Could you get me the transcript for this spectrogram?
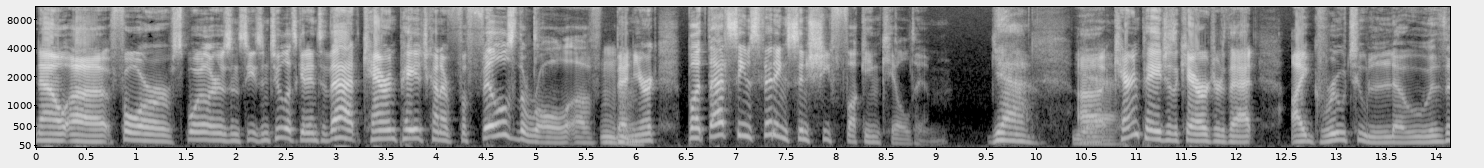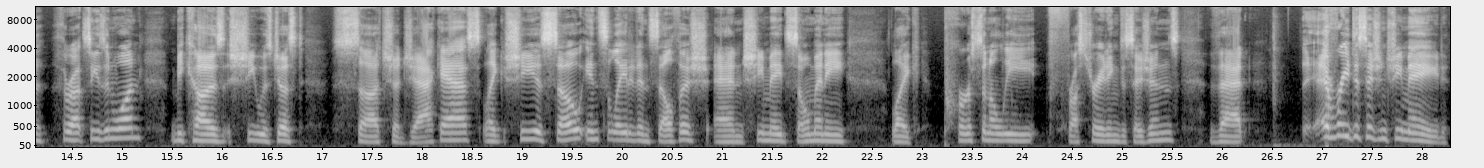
Now, uh, for spoilers in season two, let's get into that. Karen Page kind of fulfills the role of Mm-hmm. Ben Urich, but that seems fitting since she fucking killed him. yeah. Uh, Yeah. Karen Page is a character that I grew to loathe throughout season one because she was just such a jackass. Like, she is so insulated and selfish, and she made so many, like, personally frustrating decisions that every decision she made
